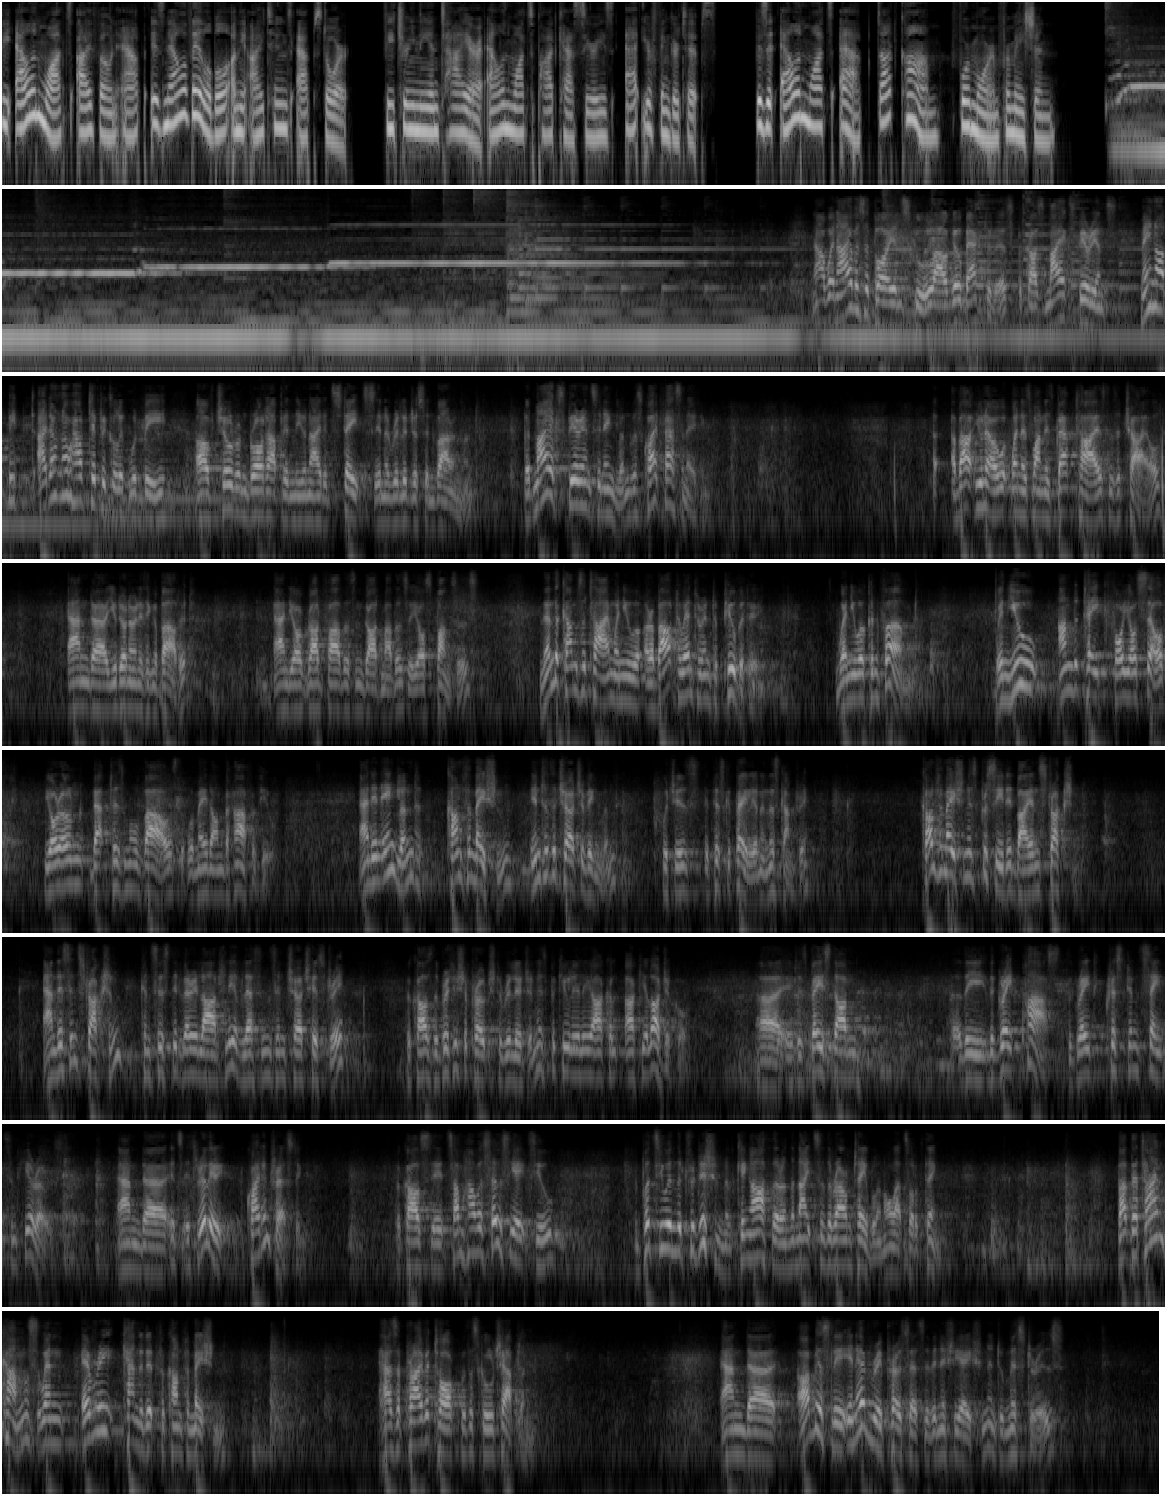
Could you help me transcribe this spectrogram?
The Alan Watts iPhone app is now available on the iTunes App Store, featuring the entire Alan Watts podcast series at your fingertips. Visit alanwattsapp.com for more information. Now, when I was a boy in school, I'll go back to this because my experience may not be, I don't know how typical it would be of children brought up in the United States in a religious environment. But my experience in England was quite fascinating. About, you know, when one is baptized as a child, and uh, you don't know anything about it, and your godfathers and godmothers are your sponsors, then there comes a time when you are about to enter into puberty when you are confirmed, when you undertake for yourself your own baptismal vows that were made on behalf of you. And in England, confirmation into the Church of England, which is Episcopalian in this country, confirmation is preceded by instruction. And this instruction consisted very largely of lessons in church history, because the British approach to religion is peculiarly archaeological. Uh, it is based on uh, the, the great past, the great Christian saints and heroes. And uh, it's, it's really quite interesting because it somehow associates you and puts you in the tradition of King Arthur and the Knights of the Round Table and all that sort of thing. But the time comes when every candidate for confirmation has a private talk with the school chaplain. And uh, obviously, in every process of initiation into mysteries,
